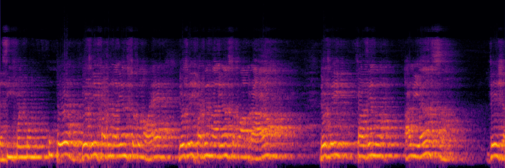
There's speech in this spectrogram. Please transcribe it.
E assim foi com, com o povo. Deus veio fazendo aliança com Noé, Deus veio fazendo aliança com Abraão, Deus veio fazendo aliança. Veja,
